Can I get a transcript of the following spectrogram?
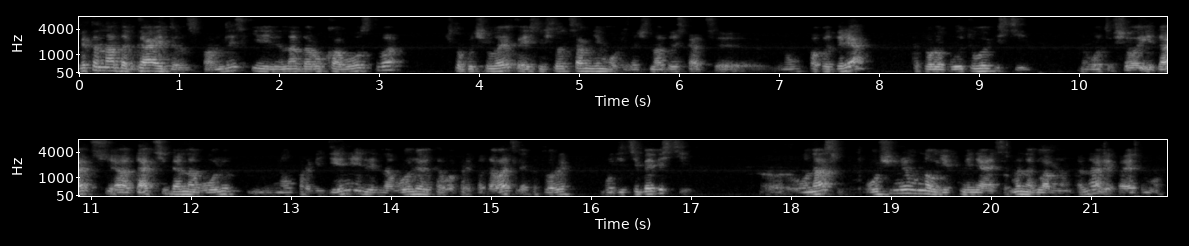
это надо guidance по-английски или надо руководство, чтобы человека, если человек сам не может, значит, надо искать э, ну, поводыря, который будет его вести. Ну, вот и все, и дать, отдать себя на волю ну, проведения или на волю этого преподавателя, который будет себя вести. Э, у нас очень у многих меняется. Мы на главном канале, поэтому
